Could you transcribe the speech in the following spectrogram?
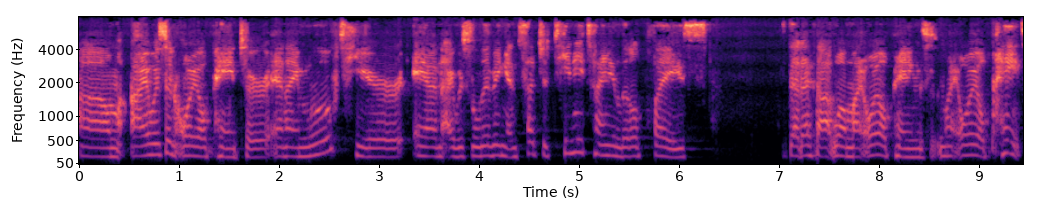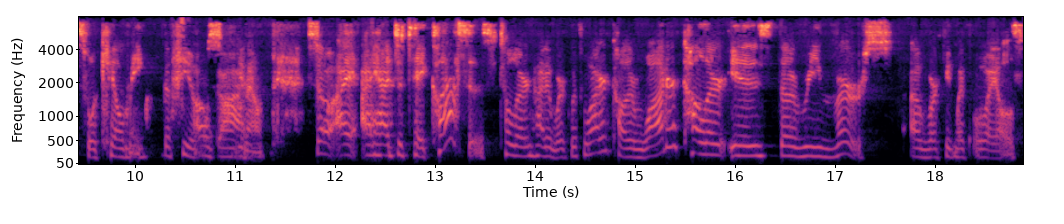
Um, I was an oil painter and I moved here and I was living in such a teeny tiny little place that I thought, well, my oil paintings, my oil paints will kill me, the fumes, oh, you know. So I, I had to take classes to learn how to work with watercolor. Watercolor is the reverse of working with oils.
